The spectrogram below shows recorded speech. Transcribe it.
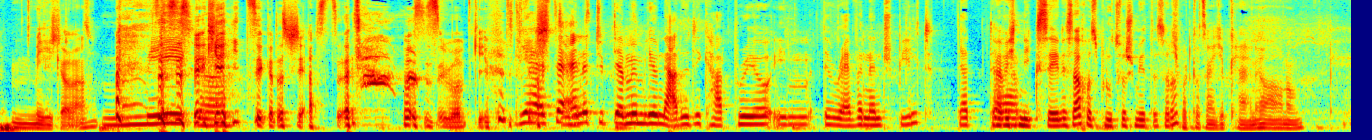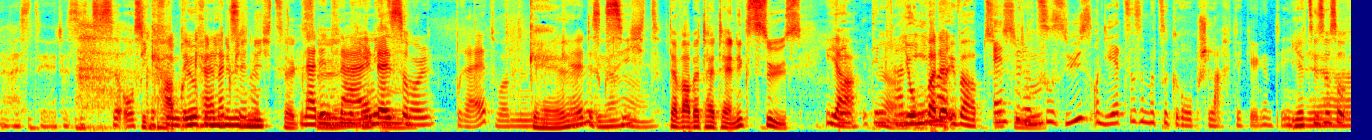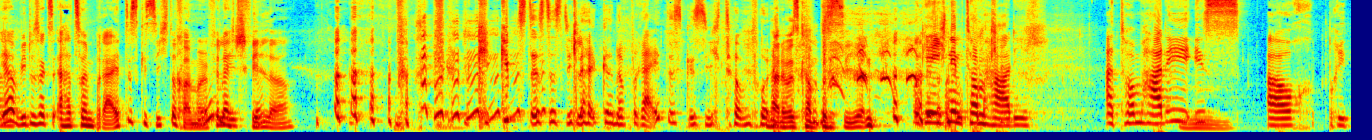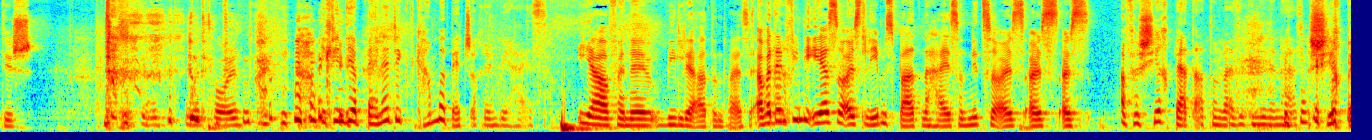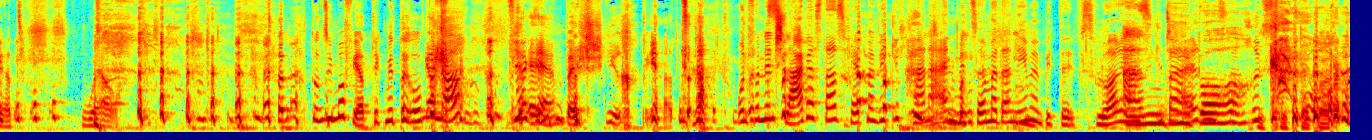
Mega. Das ist Mega. wirklich hitziger, das Schärfste, was es überhaupt gibt. Wie heißt der eine Typ, der mit dem Leonardo DiCaprio im The Revenant spielt? Der, Da habe ich nie gesehen. Ist auch was Blutverschmiertes, oder? Ich wollte gerade sagen, ich habe keine Ahnung. Weißt du, das ist dieser Oscar-Film, den ich keiner nämlich gesehen hat. nicht sexy. Nein, den ich Nein, der ist so, breit worden. Gell? Das Ja. Gesicht. Der war bei Titanic süß. Ja, Den, den fand jung ich war der überhaupt süß. Mhm. Entweder zu süß und jetzt ist er immer zu grobschlachtig irgendwie. Jetzt ist er so, ja, wie du sagst, er hat so ein breites Gesicht auf einmal. Komisch, Vielleicht gell? Filler. Gibt es das, dass die Leute gerne ein breites Gesicht haben wollen? Nein, aber es kann passieren. Okay, ich nehme Tom Hardy. Ah, Tom Hardy ist auch britisch. Urtoll. Ich finde ja Benedict Cumberbatch auch irgendwie heiß. Ja, auf eine wilde Art und Weise. Aber den finde ich eher so als Lebenspartner heiß und nicht so als, als, als Auf eine Schirchbert-Art und Weise finde ich den heiß. Schirrbert. Well. dann, dann sind wir fertig mit der Runde. Genau. Wir Okay. enden bei Schirrbert. Und von den Schlagerstars fällt mir wirklich keiner ein. Wen soll man da nehmen, bitte? Florian Silbereisen? Das ist deppert.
